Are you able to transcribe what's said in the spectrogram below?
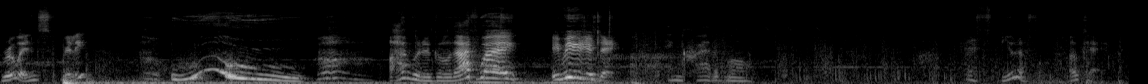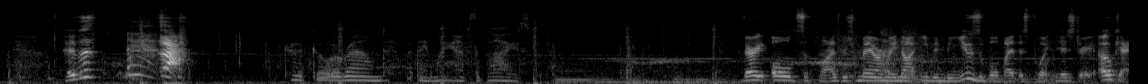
Ruins? Really? Ooh! I'm gonna go that way immediately. Incredible. That's beautiful. Okay. Ah! Could go around, but they might have supplies. Very old supplies, which may or may not even be usable by this point in history. Okay.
